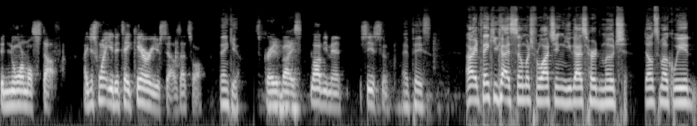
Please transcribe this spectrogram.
the normal stuff. I just want you to take care of yourselves. That's all. Thank you. It's great advice. Love you, man. See you soon. Hey, peace. All right, thank you guys so much for watching. You guys heard Mooch. Don't smoke weed,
